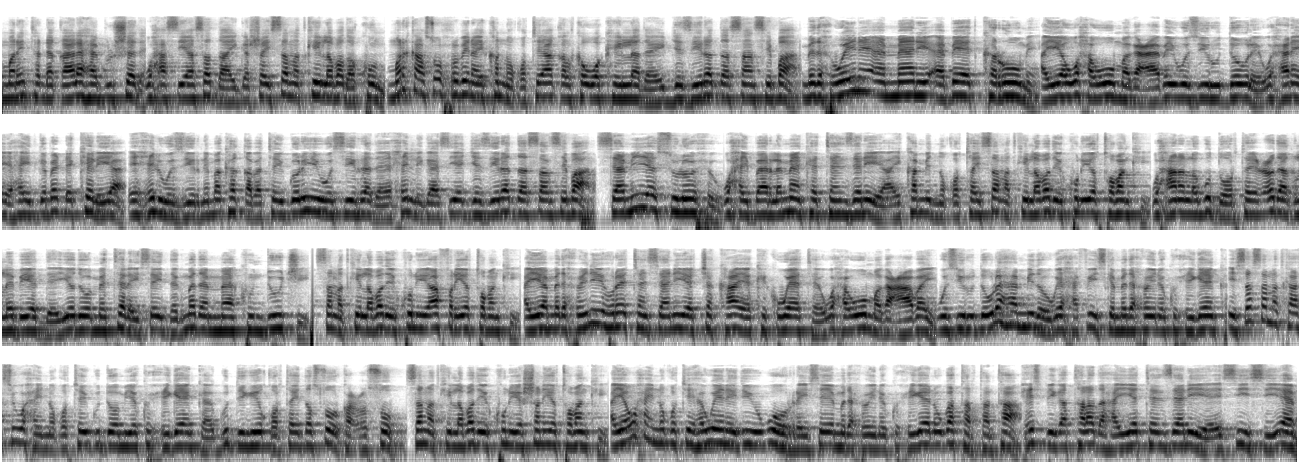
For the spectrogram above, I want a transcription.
horumarinta dhaqaalaha bulshada. Waxaa siyaasadda ay gashay sannadkii labada kun. Markaasoo xubin ay ka noqotay aqalka wakiilada ee jasiiradda sansibar madaxweyne ammaani abeed karume ayaa waxa uu magacaabay wasiiru dowle waxaanay ahayd gabadha keliya ee xil wasiirnimo ka qabatay golihii wasiirada ee xilligaas iyo jasiiradda sansibar saamiya suluuxu waxay baarlamaanka tanzaniya ay ka mid noqotay sannadkii labadii kun iyo tobankii waxaana lagu doortay cod aqlabiyadda iyadoo matalaysay degmada maakunduuji sannadkii labadii kun iyo afar iyo tobankii ayaa madaxweynihii hore tanzaniya jakaya kikwete waxa uu magacaabay wasiiru dowlaha midowga xafiiska madaxweyne ku-xigeenka. Isa sanadkaasi waxay noqotay guddoomiye ku-xigeenka guddigii qortay dastuurka cusub. Sanadkii labadii kun iyo shan iyo tobankii ayaa waxay noqotay haweenaydii ugu horreysay ee madaxweyne ku-xigeen uga tartanta xisbiga talada haya tanzaniya ee c c m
